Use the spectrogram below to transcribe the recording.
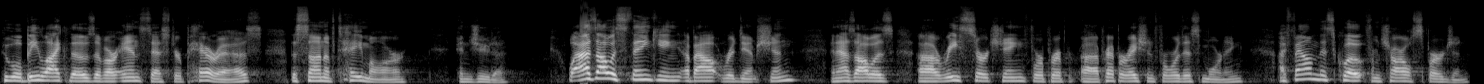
who will be like those of our ancestor Perez, the son of Tamar in Judah. Well, as I was thinking about redemption, and as I was uh, researching for pre- uh, preparation for this morning, I found this quote from Charles Spurgeon,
